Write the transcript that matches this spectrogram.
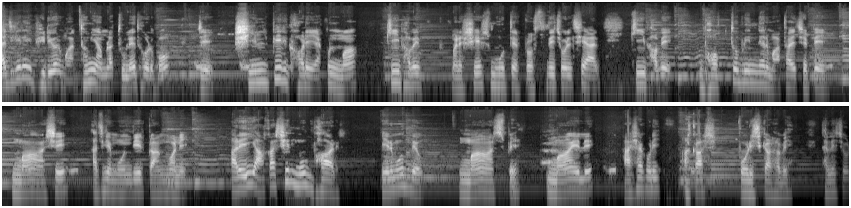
আজকের এই ভিডিওর মাধ্যমে আমরা তুলে ধরবো যে শিল্পীর ঘরে এখন মা কীভাবে মানে শেষ মুহূর্তের প্রস্তুতি চলছে আর কীভাবে ভক্তবৃন্দের মাথায় চেপে মা আসে আজকে মন্দির প্রাঙ্গণে। আর এই আকাশের মুখ ভার, এর মধ্যেও মা আসবে। মা এলে আশা করি আকাশ পরিষ্কার হবে। তাহলে চল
